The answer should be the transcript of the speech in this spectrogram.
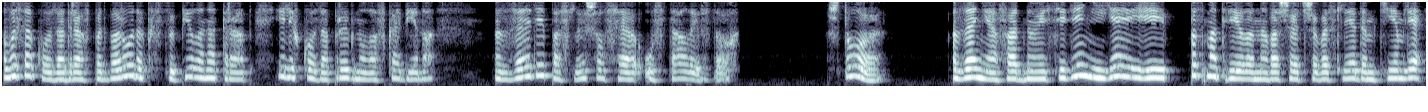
Высоко задрав подбородок, ступила на трап и легко запрыгнула в кабину. Сзади послышался усталый вздох. «Что?» Заняв одно из сидений, я и посмотрела на вошедшего следом Кемля.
